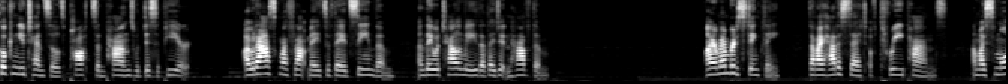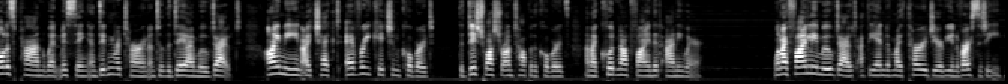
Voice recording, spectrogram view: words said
Cooking utensils, pots, and pans would disappear. I would ask my flatmates if they had seen them, and they would tell me that they didn't have them. I remember distinctly that I had a set of three pans, and my smallest pan went missing and didn't return until the day I moved out. I mean, I checked every kitchen cupboard, the dishwasher on top of the cupboards, and I could not find it anywhere. When I finally moved out at the end of my third year of university,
